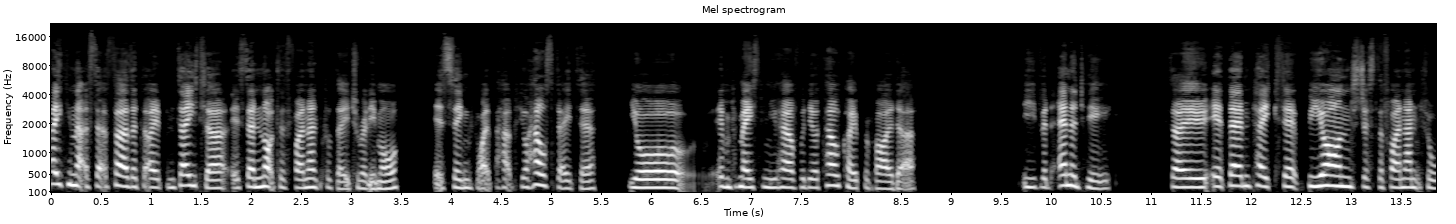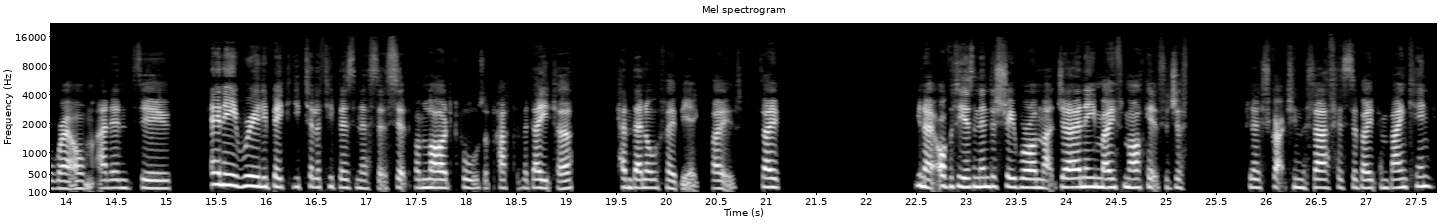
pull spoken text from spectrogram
Taking that a step further to open data, it's then not just financial data anymore. It's things like perhaps your health data, your information you have with your telco provider, even energy. So it then takes it beyond just the financial realm and into any really big utility business that sits on large pools of customer data can then also be exposed. So you know, obviously as an industry, we're on that journey. Most markets are just, you know, scratching the surface of open banking.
